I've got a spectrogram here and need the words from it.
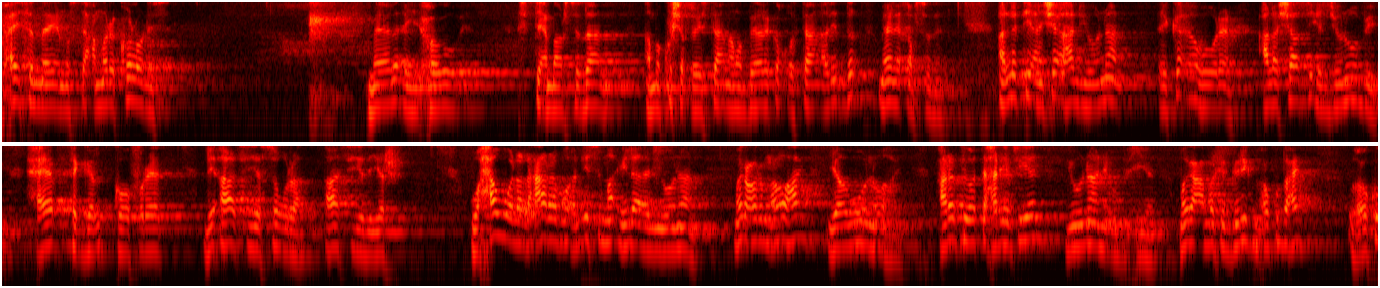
waxay sameeyeen mustacmaro colonies. Meelo ay xoogo isticmaarsadaan ama ku shaqaystaan ama beero ka qotaan meelay qabsadeen. Allatii ansha'aha alyunaan ay ka abuureen cala shaati aljunuubi xeebta koofureed liaasiya suqra aasiyada yar. Waxawala alcarabu alisma ila alyunaan magac hore muxuu ahay? Yaawuun u ahay. Carabtii waa taxriifiyeen yunaanay u bixiyeen. Magaca marka greek muxuu ku baxay? Wuxuu ku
